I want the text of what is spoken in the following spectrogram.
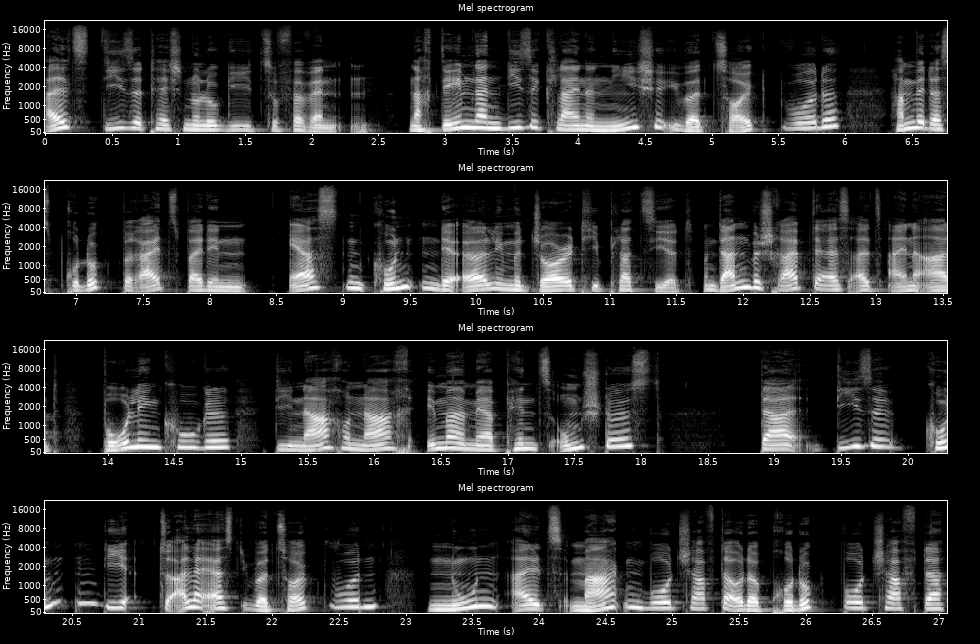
als diese Technologie zu verwenden. Nachdem dann diese kleine Nische überzeugt wurde, haben wir das Produkt bereits bei den ersten Kunden der Early Majority platziert. Und dann beschreibt er es als eine Art Bowlingkugel, die nach und nach immer mehr Pins umstößt, da diese Kunden, die zuallererst überzeugt wurden, nun als Markenbotschafter oder Produktbotschafter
